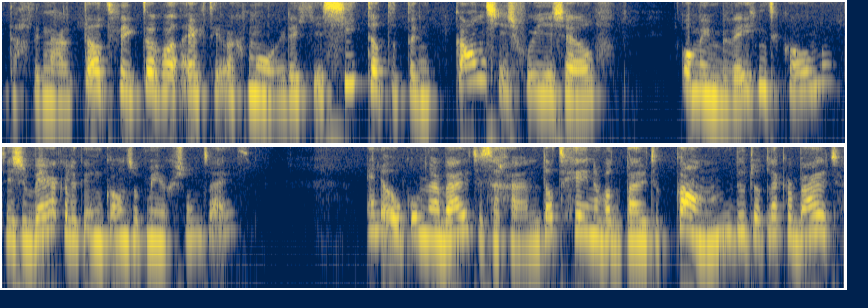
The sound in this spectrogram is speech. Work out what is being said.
Dacht ik, nou dat vind ik toch wel echt heel erg mooi. Dat je ziet dat het een kans is voor jezelf om in beweging te komen. Het is werkelijk een kans op meer gezondheid. En ook om naar buiten te gaan. Datgene wat buiten kan, doe dat lekker buiten.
